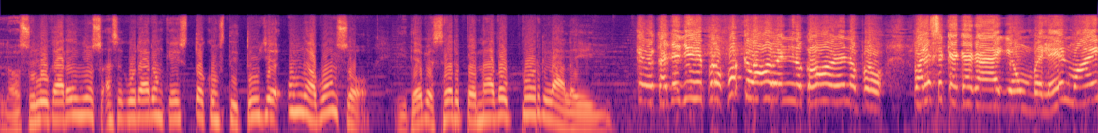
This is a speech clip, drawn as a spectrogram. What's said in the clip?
Los lugareños aseguraron que esto constituye un abuso y debe ser penado por la ley. Que me cayó, yo pero fue que bajo veneno, que bajo veneno, pero parece que hay un veneno ahí,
